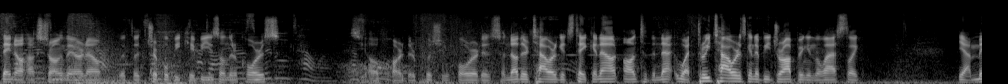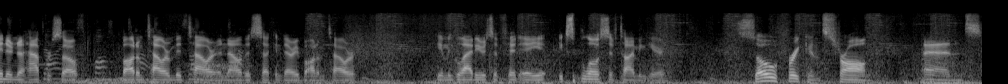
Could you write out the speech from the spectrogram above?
They know how strong they are now with the triple BKBs on their cores. See how hard they're pushing forward as another tower gets taken out onto the net. What, three towers going to be dropping in the last, like, yeah, minute and a half or so. Bottom tower, mid tower, and now this secondary bottom tower. Gaming Gladiators have hit a explosive timing here. So freaking strong. And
